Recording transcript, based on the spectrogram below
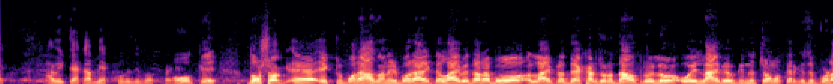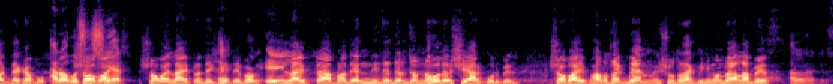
আমি টাকা ব্যাক করে দেবো আপনাকে। ওকে দর্শক একটু পরে আজানের পরে আরেকটা লাইভে দাঁড়াবো। লাইভটা দেখার জন্য দাওয়াত রইল। ওই লাইভেও কিন্তু চমৎকার কিছু প্রোডাক্ট দেখাবো। আর অবশ্যই সবাই। সবাই লাইভটা দেখবেন হ্যাঁ। এবং এই লাইভটা আপনাদের নিজেদের জন্য হলেও শেয়ার করবেন। সবাই ভালো থাকবেন সুস্থ থাকবেন। ইমন ভাই আল্লাহ হাফেজ। আল্লাহ হাফেজ।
